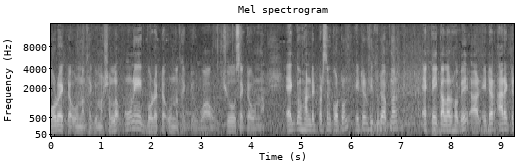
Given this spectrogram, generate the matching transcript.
বড় একটা ওড়না থাকবে মাসাল্লাহ অনেক বড় একটা ওড়না থাকবে, ওয়াও, জোস একটা ওড়না। একদম হান্ড্রেড পার্সেন্ট কটন। এটার ভিতরে আপনার একটাই কালার হবে, আর এটার আর একটা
